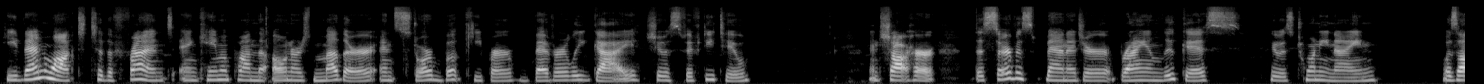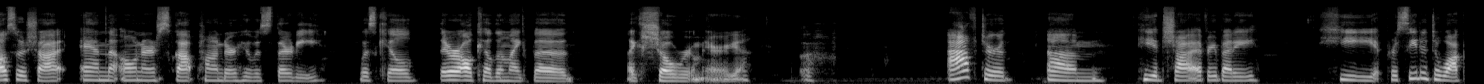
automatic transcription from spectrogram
He then walked to the front and came upon the owner's mother and store bookkeeper, Beverly Guy. She was 52 and shot her. The service manager, Brian Lucas, who was 29, was also shot, and the owner, Scott Ponder, who was 30, was killed. They were all killed in like the like showroom area. Ugh. After um, he had shot everybody, he proceeded to walk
